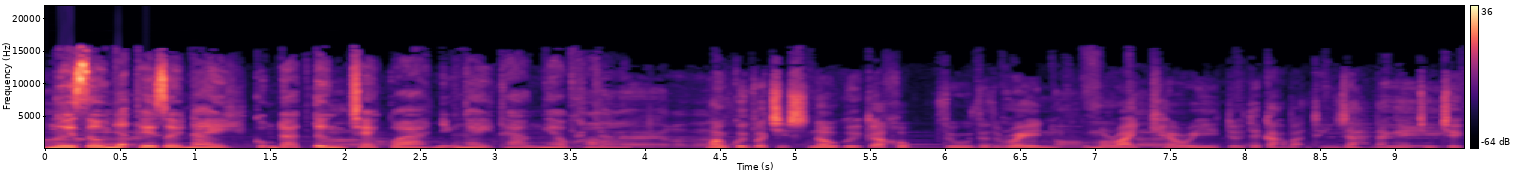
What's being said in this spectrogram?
người giàu nhất thế giới này cũng đã từng trải qua những ngày tháng nghèo khó Mong Quick và chị Snow gửi ca khúc Through the Rain của Mariah Carey tới tất cả các bạn thính giả đang nghe chương trình.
